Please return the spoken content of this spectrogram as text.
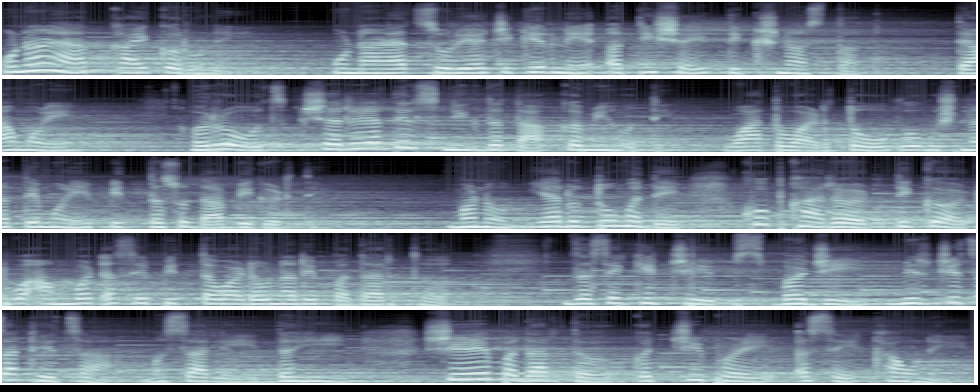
उन्हाळ्यात काय करू नये? उन्हाळ्यात सूर्याची किरणे अतिशय तीक्ष्ण असतात. त्यामुळे रोज शरीरातील स्निग्धता कमी होते. वात वाढतो व उष्णतेमुळे पित्तसुद्धा बिघडते. म्हणून या ऋतूमध्ये खूप खारट तिखट व आंबट असे पित्त वाढवणारे पदार्थ जसे की चिप्स भजी मिरचीचा ठेचा मसाले दही शिळे पदार्थ कच्ची फळे असे खाऊ नये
